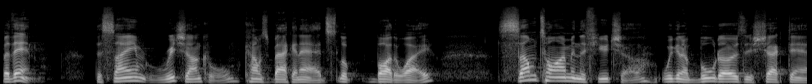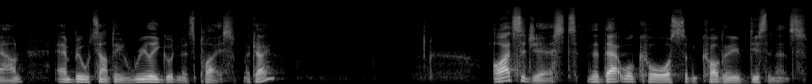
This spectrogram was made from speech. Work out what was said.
But then, the same rich uncle comes back and adds, look, by the way, sometime in the future, we're going to bulldoze this shack down and build something really good in its place, okay? I'd suggest that that will cause some cognitive dissonance.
